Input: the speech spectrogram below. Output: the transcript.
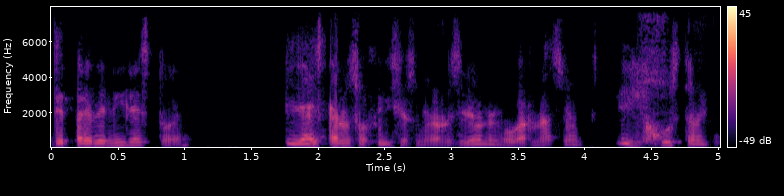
de prevenir esto, ¿eh? Y ahí están los oficios, me lo recibieron en gobernación. Y justamente,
